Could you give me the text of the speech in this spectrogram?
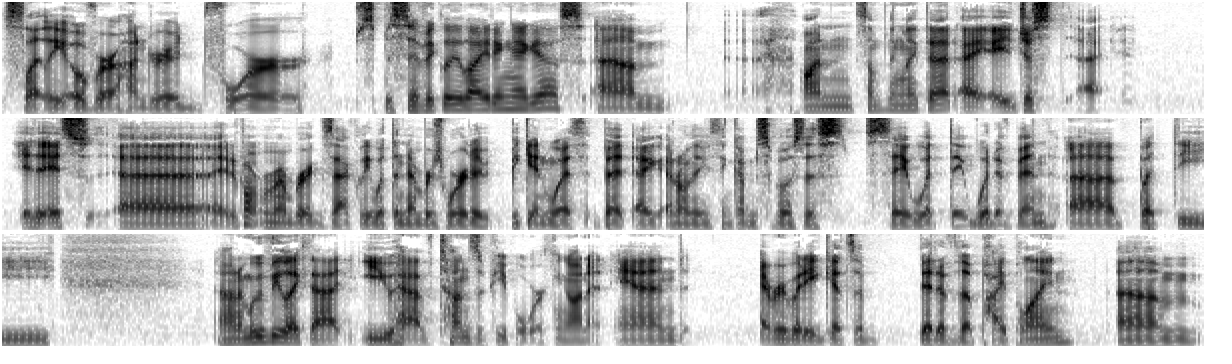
slightly over a hundred for specifically lighting. I guess um, on something like that. I, I just. I, it, it's uh, I don't remember exactly what the numbers were to begin with, but I, I don't even think I'm supposed to say what they would have been. Uh, but the on a movie like that, you have tons of people working on it, and everybody gets a bit of the pipeline, um,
